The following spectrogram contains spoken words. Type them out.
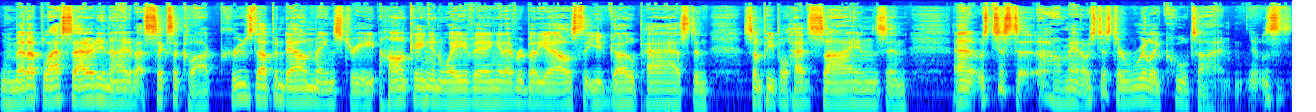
we met up last Saturday night about six o'clock, cruised up and down Main Street, honking and waving at everybody else that you'd go past, and some people had signs, and and it was just a oh man, it was just a really cool time. It was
